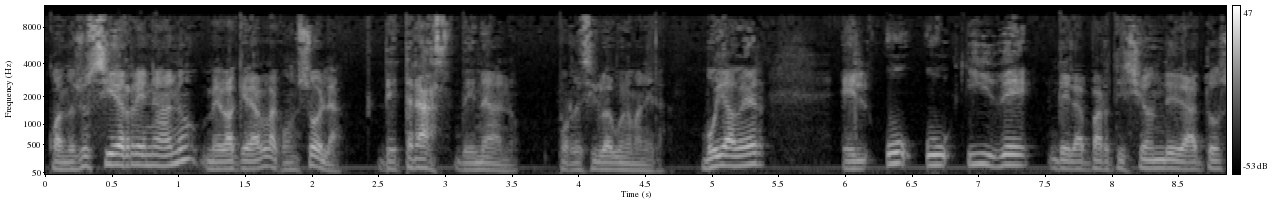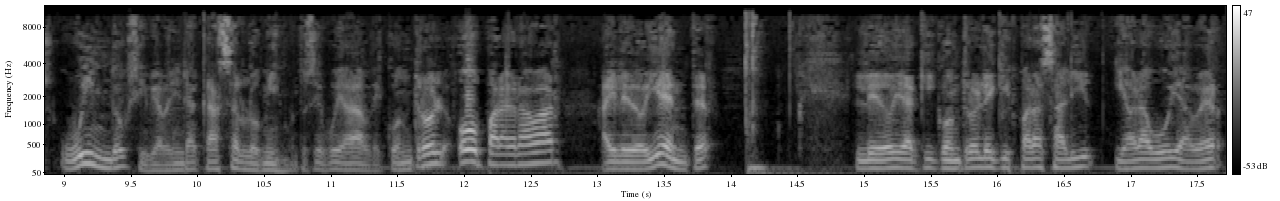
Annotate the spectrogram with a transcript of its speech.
cuando yo cierre nano me va a quedar la consola detrás de nano, por decirlo de alguna manera. Voy a ver el UUID de la partición de datos Windows y voy a venir acá a hacer lo mismo. Entonces voy a darle control O para grabar, ahí le doy enter, le doy aquí control X para salir y ahora voy a ver,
